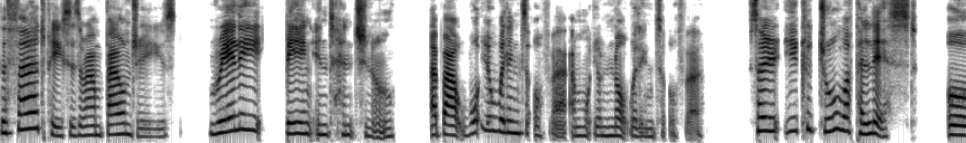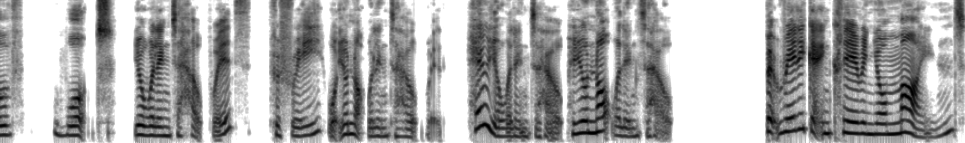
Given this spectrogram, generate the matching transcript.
The third piece is around boundaries. Really being intentional about what you're willing to offer and what you're not willing to offer. So you could draw up a list of what you're willing to help with for free, what you're not willing to help with, who you're willing to help, who you're not willing to help. But really getting clear in your mind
